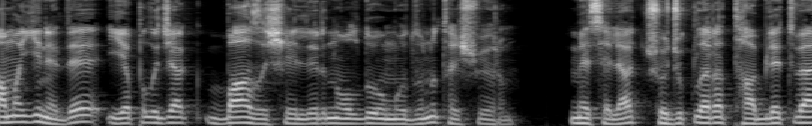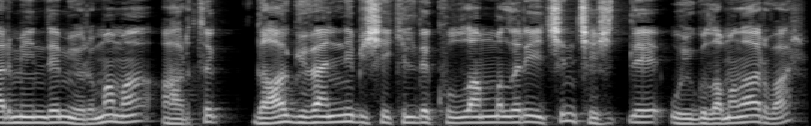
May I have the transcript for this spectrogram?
Ama yine de yapılacak bazı şeylerin olduğu umudunu taşıyorum. Mesela çocuklara tablet vermeyin demiyorum ama artık daha güvenli bir şekilde kullanmaları için çeşitli uygulamalar var.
